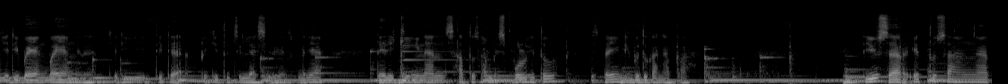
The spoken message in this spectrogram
menjadi bayang-bayang gitu. Jadi tidak begitu jelas gitu. Sebenarnya dari keinginan 1 sampai 10 itu sebenarnya yang dibutuhkan apa. User itu sangat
